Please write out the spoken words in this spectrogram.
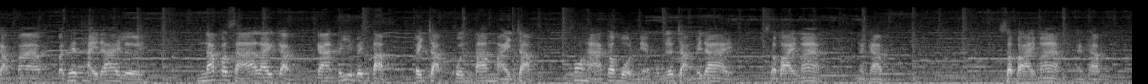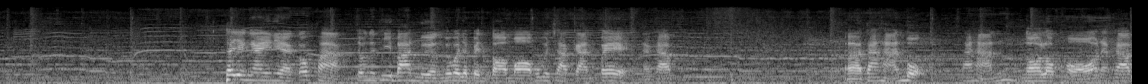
กลับมาประเทศไทยได้เลย นับภาษาอะไรกับการที่ไปตับไปจับคนตามหมายจับข้อหากบฏเนี่ยผมจะจับไม่ได้สบายมากนะครับ สบายมากนะครับ ถ้ายังไงเนี่ยก็ฝากเจ้าหน้าที่บ้านเมือง ไม่ว่าจะเป็นตอมผู้บัญชาการเป้นะครับทหารบกทหารนรขนะครับ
